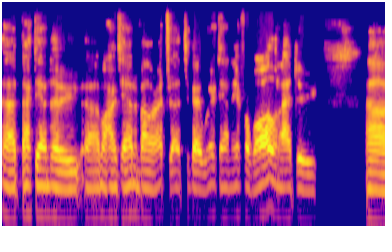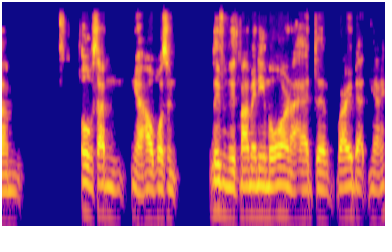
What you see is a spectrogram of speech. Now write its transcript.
uh, back down to uh, my hometown in Ballarat to, to, go work down there for a while, and I had to. Um, all of a sudden, you know, I wasn't living with mum anymore, and I had to worry about you know,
